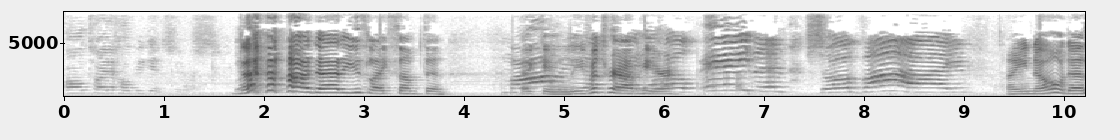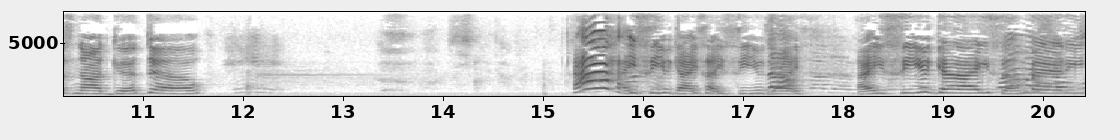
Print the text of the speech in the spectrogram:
I'll try to help you get Zeus. Daddy's like something. Okay, leave a trap here. Help Aiden survive. I know, that's not good though. Ah, I see you guys. I see you guys. I see you guys. Somebody.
